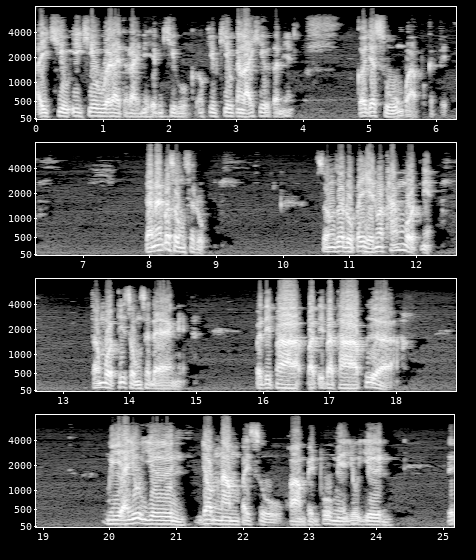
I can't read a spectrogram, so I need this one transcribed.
IQ EQ อะไรต่ออะไรนี่ MQ AQ กันหลายคิวตอนนี้ก็จะสูงกว่าปกติดังนั้นก็ทรงสรุป ทรงสรุปไปเห็นว่าทั้งหมดเนี่ย ทั้งหมดที่ทรงแสดงเนี่ย ปฏิภาปฏิปทาเพื่อ มีอายุยืนย่อมนำไปสู่ความเป็นผู้มีอายุยืน หรือ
